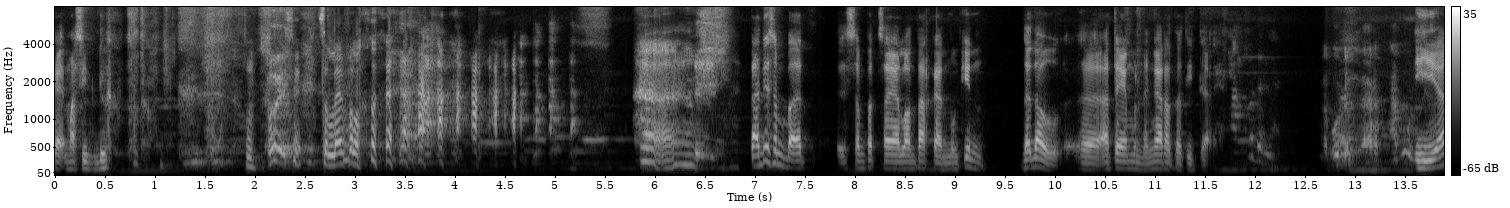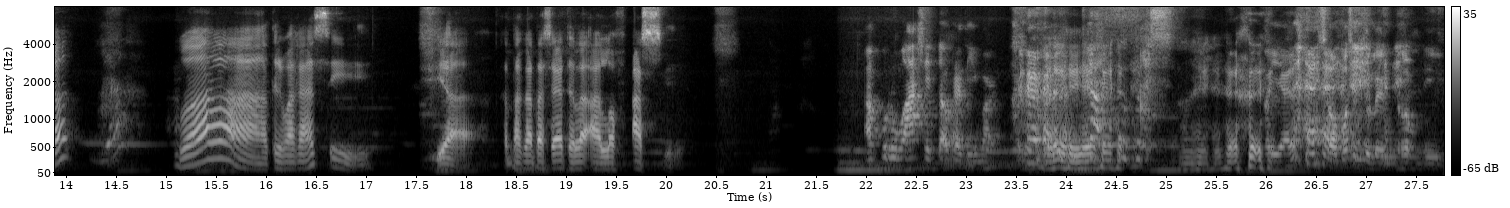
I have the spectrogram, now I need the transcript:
kayak masih dulu. Selevel. tadi sempat sempat saya lontarkan mungkin tidak tahu eh, ada yang mendengar atau tidak. Aku dengar. Iya? Wah, terima kasih. Ya, kata-kata saya adalah I love us. Gitu. Aku rumah aset tok berarti Mak. Oh iya. Siapa sih dolen drum nih?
